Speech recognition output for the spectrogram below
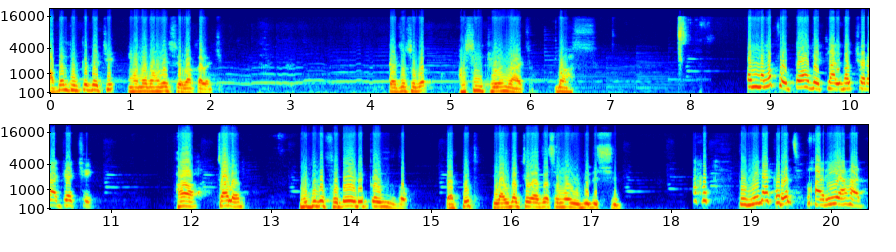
आपण फक्त त्याची मनोभावे सेवा करायची. त्याच्यासोबत हसून खेळून राहायचं बस. पण मला फोटो हवेत लालबागच्या राजाचे. हा चालेल. मी तुझे फोटो एडिट करून देतो. त्यात तूच लालबागच्या राजासमोर उभी दिसशील. तुम्ही ना खरंच भारी आहात.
